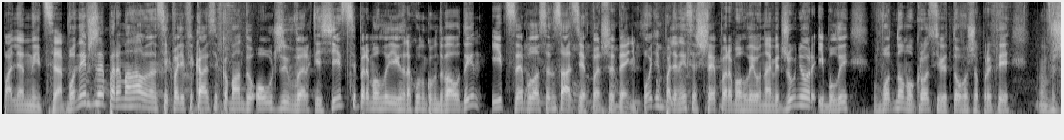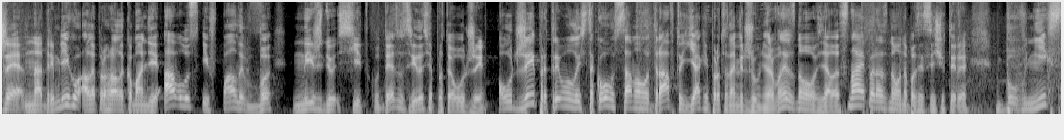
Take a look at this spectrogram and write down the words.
Паляниця. Вони вже перемагали на цій кваліфікації команду OG в верхній сітці, перемогли їх з рахунком 2-1, і це була сенсація в перший день. Потім Паляниця ще перемогли у Наві Джуніор і були в одному кроці від того, щоб прийти вже на Дрімлігу, але програли команді Авлус і впали в нижню сітку, де зустрілися проти OG. OG притримувались такого самого драфту, як і проти Наві Джуніор. Вони знову взяли снайпера, знову на позиції 4 був Нікс.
